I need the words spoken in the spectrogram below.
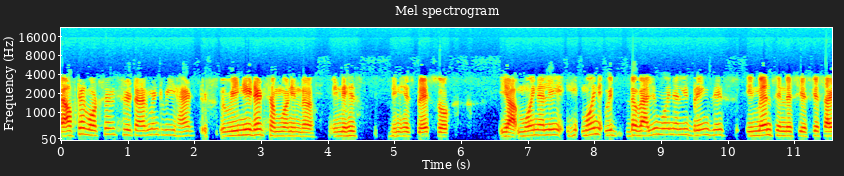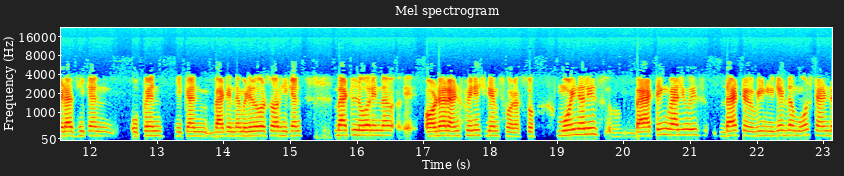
after Watson's retirement, we had we needed someone in the in his in his place. So yeah, Moeen Ali, Moeen, with the value Moeen Ali brings is immense in the CSK side as he can open, he can bat in the middle overs or he can bat lower in the eh, order and finish games for us. So Moeen Ali's batting value is that we needed the most and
